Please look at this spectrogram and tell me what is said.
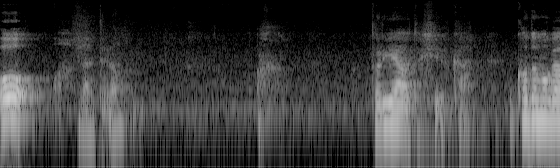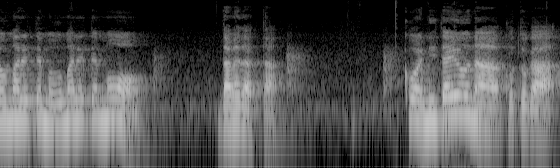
をなんていうの？取り合うというか子供が生まれても生まれてもダメだった。こう似たようなことが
